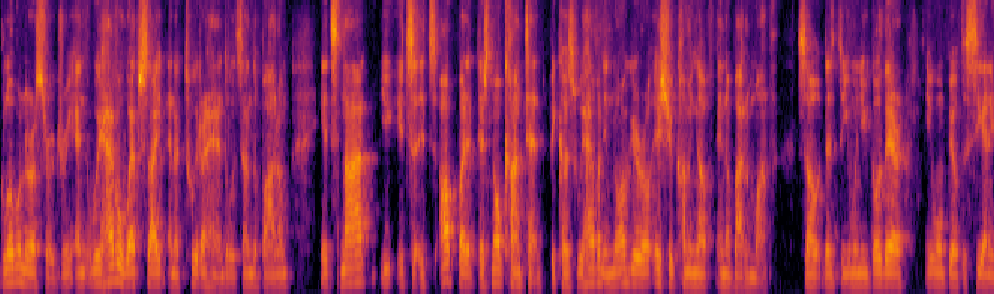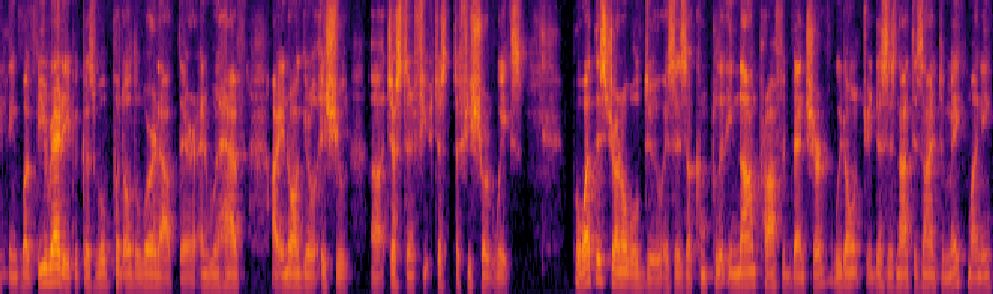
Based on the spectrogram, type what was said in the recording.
global neurosurgery, and we have a website and a Twitter handle. It's on the bottom. It's not, it's it's up, but it, there's no content because we have an inaugural issue coming up in about a month. So when you go there, you won't be able to see anything, but be ready because we'll put all the word out there and we'll have our inaugural issue uh, just in a few, just a few short weeks. But what this journal will do is, is a completely nonprofit venture. We don't, this is not designed to make money,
